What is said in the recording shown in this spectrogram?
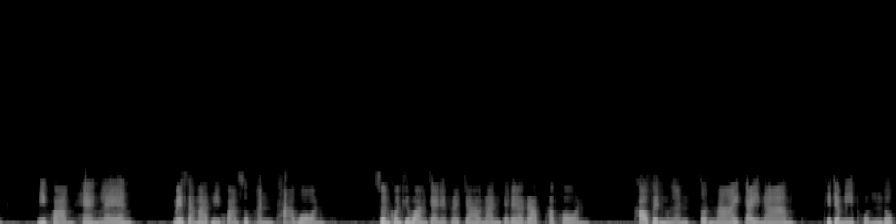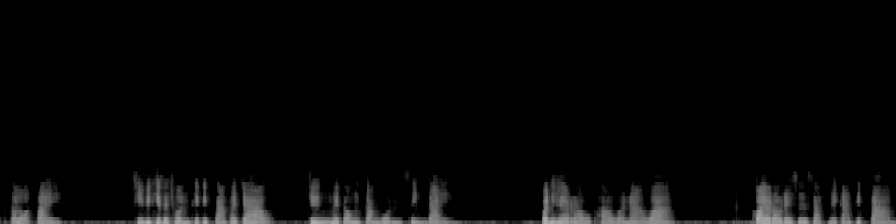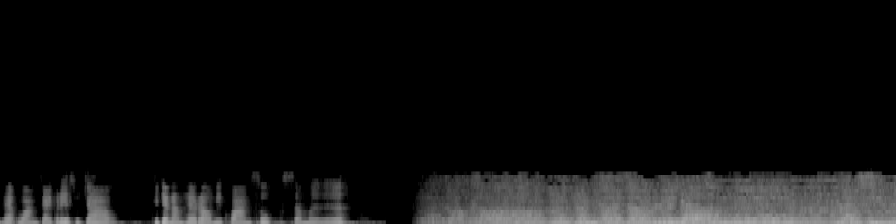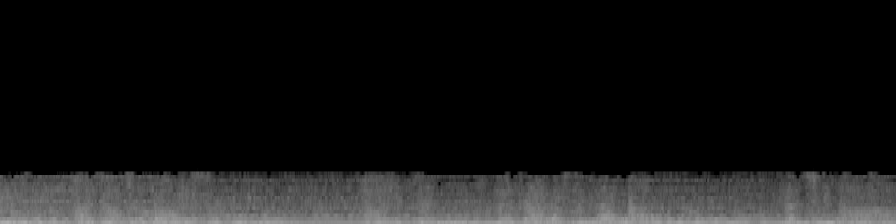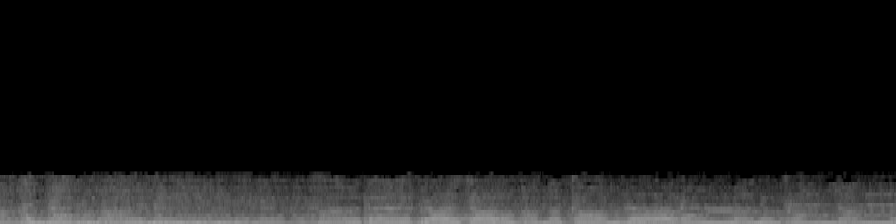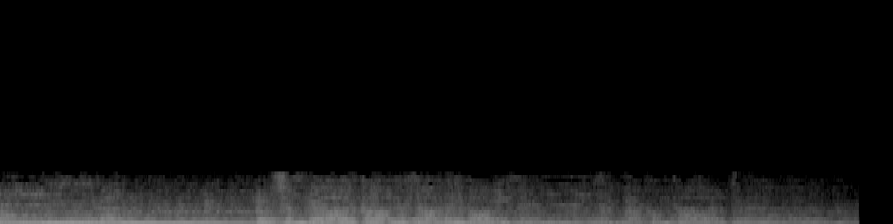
มีความแห้งแล้ง ไม่สามารถมีความสุขอันถาวร ส่วนคนที่วางใจในพระเจ้านั้นจะได้รับพระพร เขาเป็นเหมือนต้นไม้ใกล้น้ำที่จะมีผลดกตลอดไป ชีวิตคิสชนที่ติดตามพระเจ้า จึงไม่ต้องกังวลสิ่งใด วันนี้ให้เราภาวนาว่า ขอให้เราได้ซื่อสัตย์ในการติดตามและวางใจพระเยซูเจ้า ที่จะนำให้เรามีความสุขเสมอ ข้าแต่พระเจ้าความรักของ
